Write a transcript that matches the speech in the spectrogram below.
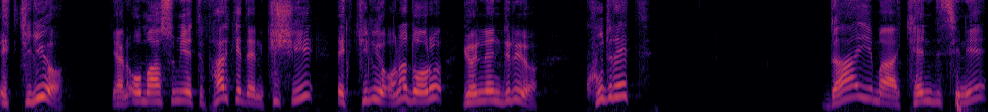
Etkiliyor. Yani o masumiyeti fark eden kişiyi etkiliyor. Ona doğru yönlendiriyor. Kudret daima kendisini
